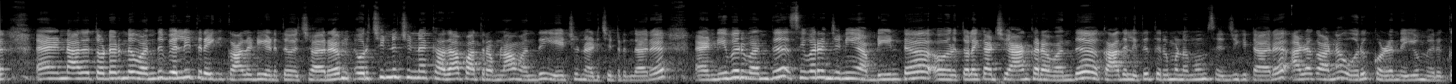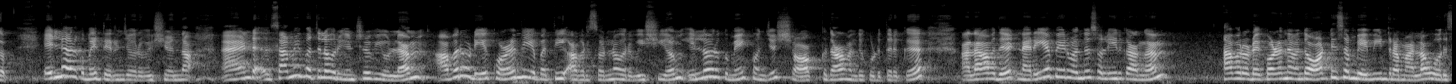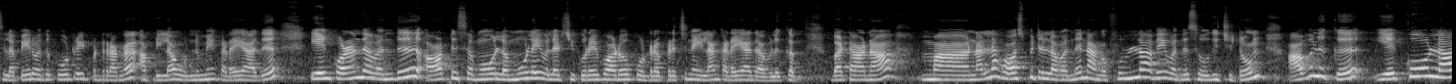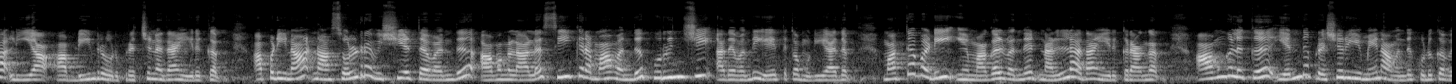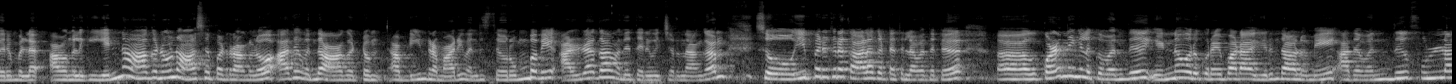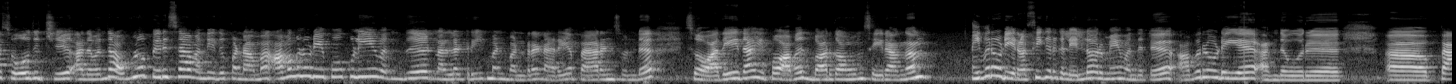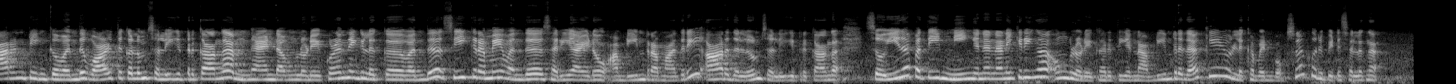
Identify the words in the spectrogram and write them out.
அண்ட் அதை தொடர்ந்து வந்து வெள்ளித்திரைக்கு காலடி எடுத்து வச்சார். ஒரு சின்ன சின்ன கதாபாத்திரம்லாம் வந்து ஏற்று நடிச்சிட்டு இருந்தார். அண்ட் இவர் வந்து சிவரஞ்சனி அப்படின்ட்டு ஒரு தொலைக்காட்சி ஆங்கரை வந்து காதலித்து திருமணமும் செஞ்சுக்கிட்டாரு. அழகான ஒரு குழந்தையும் இருக்குது எல்லாருக்குமே தெரிஞ்ச ஒரு விஷயம்தான். அண்ட் சமீபத்தில் ஒரு இன்டர்வியூவில் அவருடைய குழந்தையை பற்றி அவர் சொன்ன ஒரு விஷயம் எல்லோருக்குமே கொஞ்சம் ஷாக் தான் வந்து கொடுத்துருக்கு. அதாவது நிறைய பேர் வந்து சொல்லியிருக்காங்க அவருடைய குழந்தை வந்து ஆட்டிசம் பேபின்ற மாதிரிலாம் ஒரு சில பேர் வந்து போர்ட்ரேட் பண்ணுறாங்க அப்படிலாம் ஒன்றுமே கிடையாது. என் குழந்தை வந்து ஆட்டிசமோ இல்லை மூளை வளர்ச்சி குறைபாடோ போன்ற பிரச்சனையெல்லாம் கிடையாது அவளுக்கு. பட் ஆனால் ம நல்ல ஹாஸ்பிட்டலில் வந்து நாங்கள் ஃபுல்லாகவே வந்து சோதிச்சிட்டோம். அவளுக்கு எக்கோலா லியா அப்படின்ற ஒரு பிரச்சனை தான் இருக்குது அப்படின்னா நான் சொல்கிற விஷயத்தை வந்து அவங்களால சீக்கிரமாக வந்து புரிஞ்சு அதை வந்து ஏற்றுக்க முடியாது. மற்றபடி என் மகள் வந்து நல்லா தான் இருக்கிறாங்க. அவங்களுக்கு எந்த ப்ரெஷரையுமே நான் வந்து கொடுக்க விரும்பலை. அவங்களுக்கு என்ன ஆகணும்னு ஆசைப்படுறாங்களோ அது வந்து ஆகட்டும் அப்படின்ற மாதிரி வந்து ரொம்பவே அழகாக வந்து தெரிவிச்சிருந்தாங்க. ஸோ இப்போ இருக்கிற காலகட்டத்தில் வந்துட்டு குழந்தைங்களுக்கு வந்து என்ன ஒரு குறைபாடாக இருந்தாலுமே அதை வந்து ஃபுல்லாக சோதிச்சு அதை வந்து அவ்வளோ பெருசாக வந்து இது பண்ணாமல் அவங்களுடைய போக்குலேயே வந்து நல்ல ட்ரீட்மெண்ட் பண்ணுற நிறைய பேரண்ட்ஸ் உண்டு. ஸோ அதே தான் இப்போது அவத் பார்காவும் செய்கிறாங்க இவருடைய ரசிகர்கள் எல்லோருமே வந்துட்டு அவருடைய அந்த ஒரு பேரண்டிங்க்கு வந்து வாழ்த்துக்களும் சொல்லிக்கிட்டு இருக்காங்க. அண்ட் அவங்களுடைய குழந்தைங்களுக்கு வந்து சீக்கிரமே வந்து சரியாயிடும் அப்படின்ற மாதிரி ஆறுதலும் சொல்லிக்கிட்டு இருக்காங்க. ஸோ இதை பற்றி நீங்கள் என்ன நினைக்கிறீங்க? உங்களுடைய கருத்து என்ன அப்படின்றத கீழே உள்ள கமெண்ட் பாக்ஸில் குறிப்பிட்டு சொல்லுங்கள்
